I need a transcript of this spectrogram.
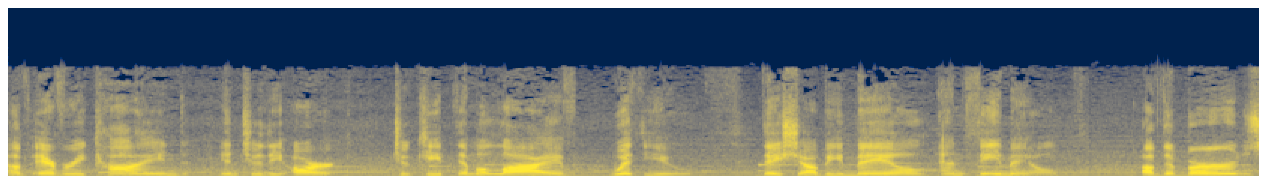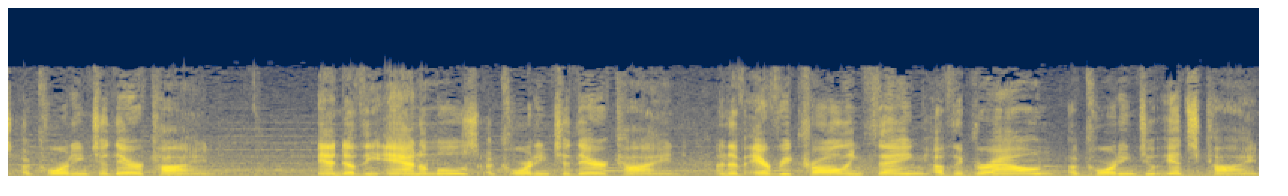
of every kind into the ark, to keep them alive with you. They shall be male and female, of the birds according to their kind, and of the animals according to their kind, and of every crawling thing of the ground according to its kind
